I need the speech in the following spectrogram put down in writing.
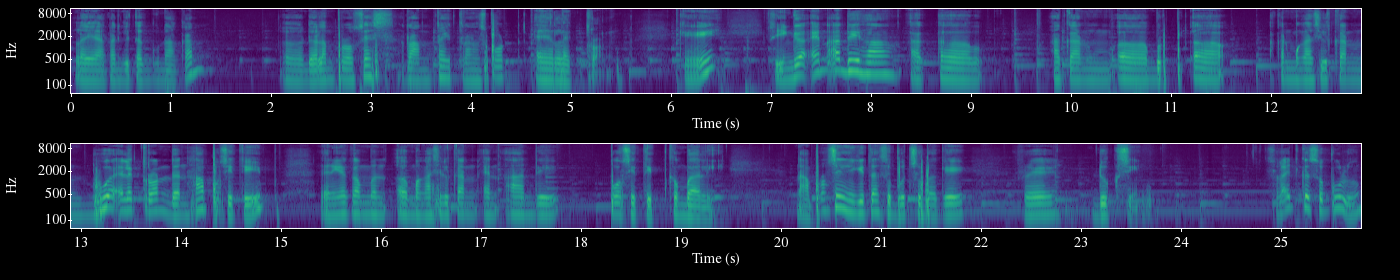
lah yang akan kita gunakan uh, dalam proses rantai transport elektron. Oke, sehingga NADH uh, akan uh, akan menghasilkan dua elektron dan H positif dan ini akan men, menghasilkan NAD positif kembali. Nah, proses yang kita sebut sebagai reduksi. Slide ke-10,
